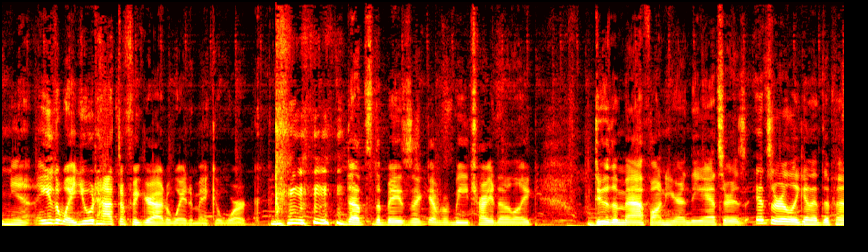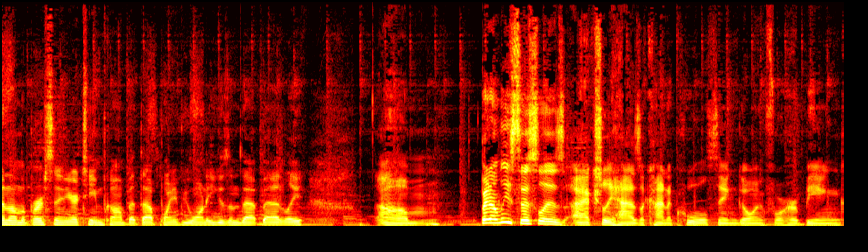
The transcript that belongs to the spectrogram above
Yeah, either way, you would have to figure out a way to make it work. That's the basic of me trying to like do the math on here, and the answer is it's really going to depend on the person in your team comp at that point if you want to use them that badly. Um, but at least this Liz actually has a kind of cool thing going for her, being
